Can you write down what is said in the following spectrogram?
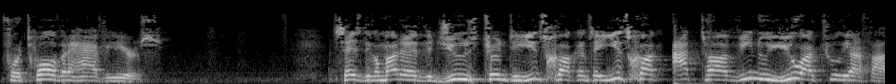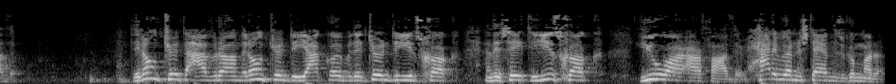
for 12 and a half years. Says the Gemara, the Jews turn to Yitzchak and say, Yitzchak, Ata Vinu, you are truly our father. They don't turn to Avram, they don't turn to Yaakov, but they turn to Yitzchak, and they say to Yitzchak, you are our father. How do we understand this Gemara?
